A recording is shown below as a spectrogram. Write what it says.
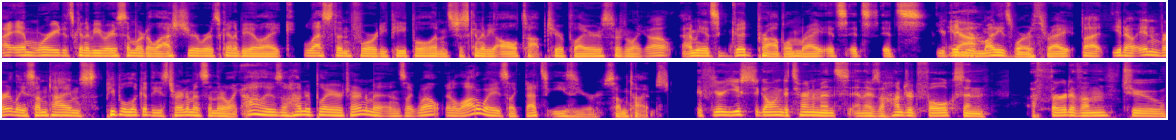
I am worried it's going to be very similar to last year, where it's going to be like less than 40 people, and it's just going to be all top tier players. So I'm like, oh, I mean, it's a good problem, right? It's it's it's you're getting Yeah. your money's worth, right? But you know, inadvertently, sometimes people look at these tournaments and they're like, oh, it was a hundred player tournament, and it's like, well, in a lot of ways, like that's easier sometimes. If you're used to going to tournaments and there's a hundred folks and a third of them to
